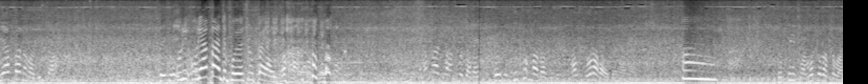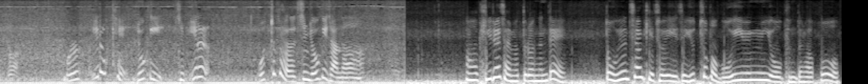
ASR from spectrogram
우리 아빠는 어딨어? 우리, 우리 아빠한테 보여줄 거야, 이거. 아빠한테 안 보잖아. 그래서 6천 받아서 다시 돌아가야 되나. 아, 저길 잘못 돌았어, 완전. 뭘, 이렇게, 여기, 지금 일, 어떻게 돼? 지금 여기잖아. 아, 길을 잘못 들었는데, 또 우연치 않게 저희 이제 유튜버 모임요 분들하고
